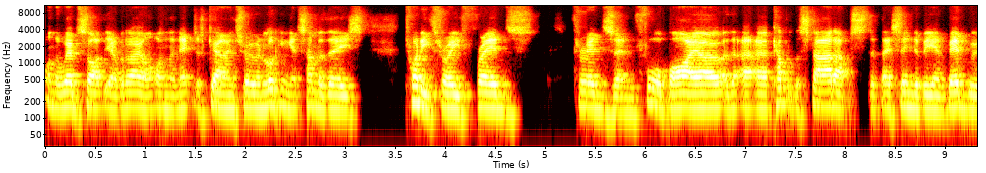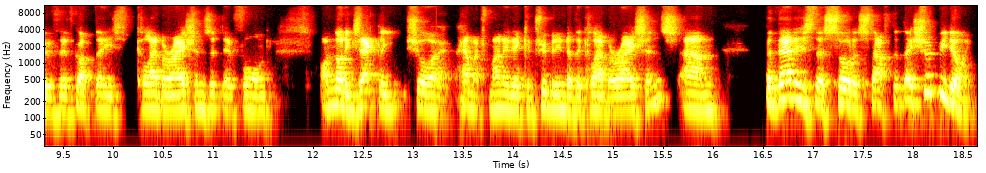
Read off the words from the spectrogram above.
on the website the other day on the net, just going through and looking at some of these 23 threads, threads and 4Bio, a, a couple of the startups that they seem to be in bed with. They've got these collaborations that they've formed. I'm not exactly sure how much money they're contributing to the collaborations, um, but that is the sort of stuff that they should be doing.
